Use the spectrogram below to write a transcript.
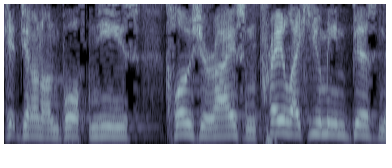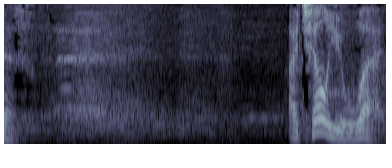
Get down on both knees, close your eyes, and pray like you mean business. I tell you what,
